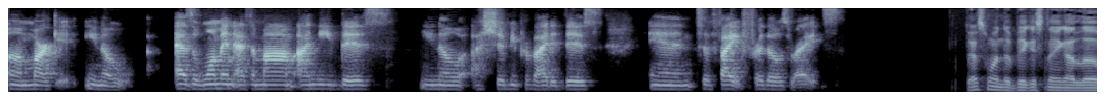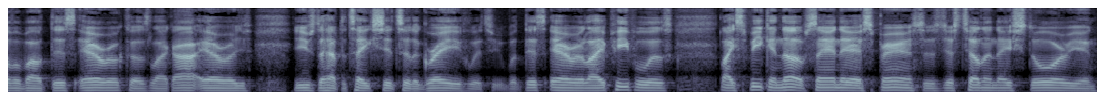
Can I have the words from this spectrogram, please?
um, market. You know, as a woman, as a mom, I need this. You know, I should be provided this and to fight for those rights. That's one of the biggest thing I love about this era, cause like our era, you used to have to take shit to the grave with you, but this era, like people is like speaking up, saying their experiences, just telling their story, and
